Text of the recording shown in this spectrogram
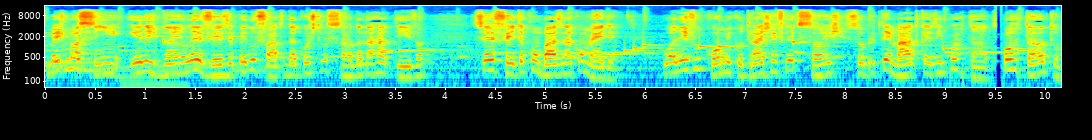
Mesmo assim, eles ganham leveza pelo fato da construção da narrativa ser feita com base na comédia. O alívio cômico traz reflexões sobre temáticas importantes. Portanto,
